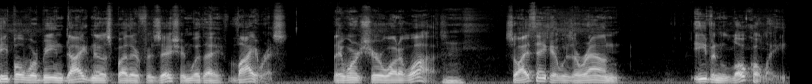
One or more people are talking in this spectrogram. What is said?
people were being diagnosed by their physician with a virus. They weren't sure what it was. Hmm. So I think it was around even locally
